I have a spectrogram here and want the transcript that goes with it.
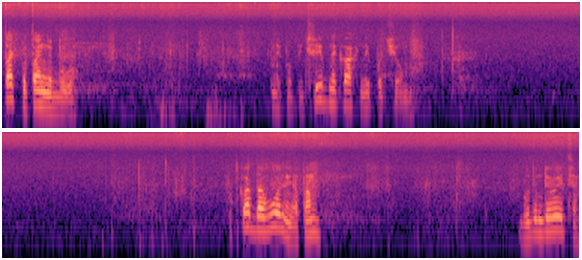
Так питань не було. Ні по підшипниках, ні по чому. Поки довольні, а там будемо дивитися.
